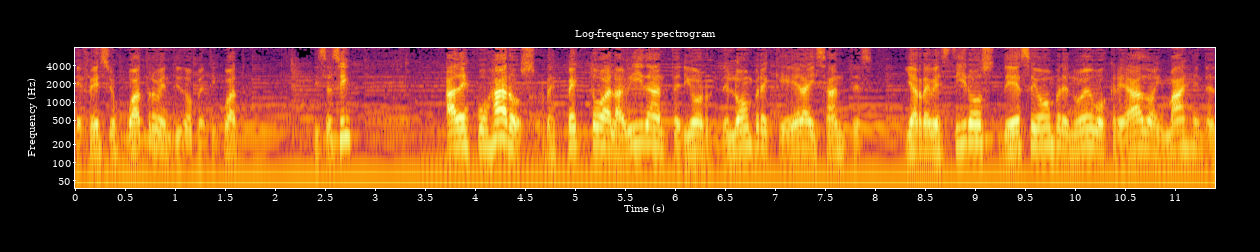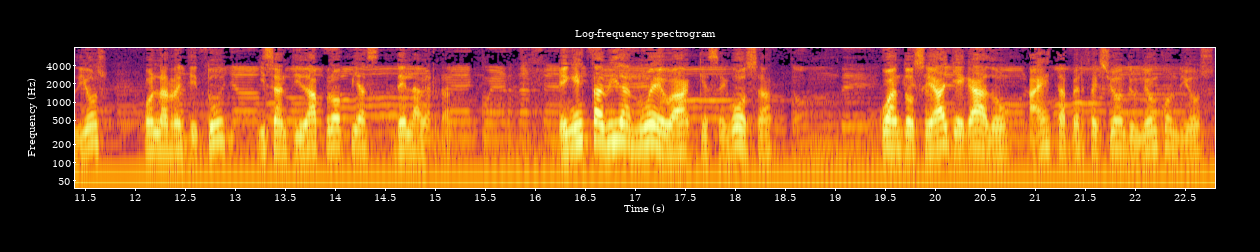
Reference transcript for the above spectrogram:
Efesios 4, 22, 24. Dice así, a despojaros respecto a la vida anterior del hombre que erais antes, y a revestiros de ese hombre nuevo creado a imagen de Dios con la rectitud y santidad propias de la verdad. En esta vida nueva que se goza, cuando se ha llegado a esta perfección de unión con Dios,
